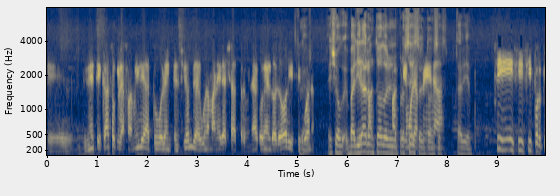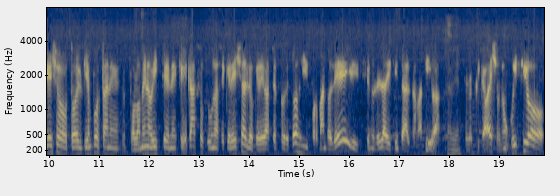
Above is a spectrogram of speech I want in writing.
eh, en este caso, que la familia tuvo la intención de alguna manera ya terminar con el dolor y decir, bueno... Ellos validaron todo el proceso entonces, está bien. Sí, sí, sí, porque ellos todo el tiempo están, por lo menos, viste, en este caso que uno hace querella, lo que debe hacer sobre todo es informándole y diciéndole la distinta alternativa. Se lo explicaba a ellos. En un juicio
